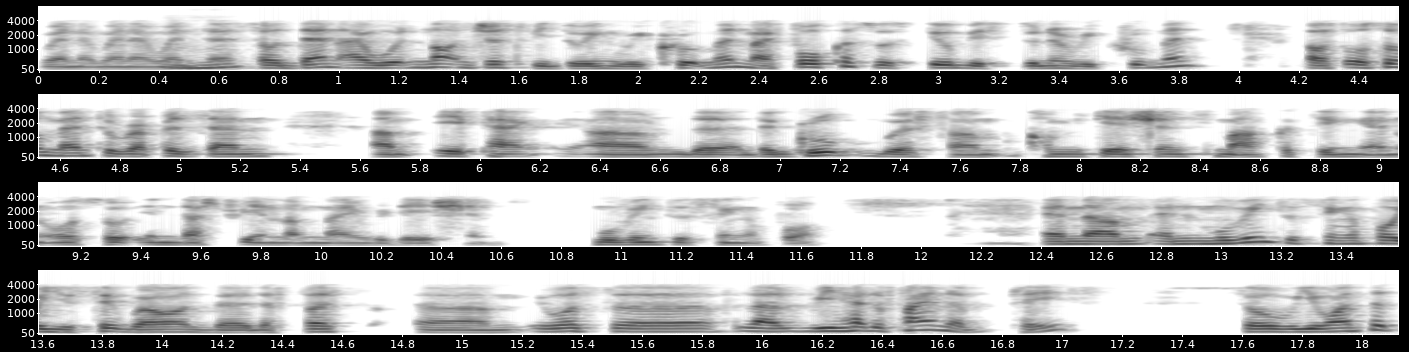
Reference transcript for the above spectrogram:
when, when I went mm-hmm. there. So then I would not just be doing recruitment. My focus would still be student recruitment. I was also meant to represent um, APAC, um, the, the group with um, communications, marketing, and also industry and alumni relations, moving to Singapore. And um and moving to Singapore, you said well the the first um it was uh like we had to find a place. So we wanted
